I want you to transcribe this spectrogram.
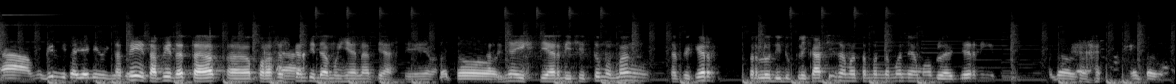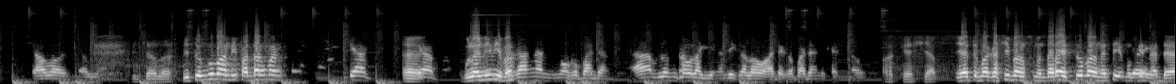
Nah mungkin bisa jadi begitu. Tapi tapi tetap eh, proses Ya. kan tidak mengkhianati hasil. Betul. Artinya ikhtiar di situ memang saya pikir perlu diduplikasi sama teman-teman yang mau belajar nih. gitu. Betul. Betul. Insya Allah insya Allah insya Allah ditunggu bang di Padang bang siap Eh, siap. bulan ini bang? Kangen mau ke Padang. Ah, belum tahu lagi. Nanti kalau ada ke Padang dikasih tahu. Oke siap. Ya terima kasih bang. Sementara itu bang nanti mungkin iya. ada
